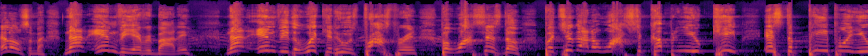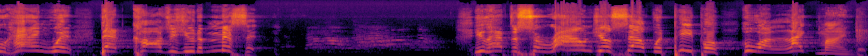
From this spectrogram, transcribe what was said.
Hello, somebody. Not envy everybody, not envy the wicked who is prospering, but watch this though. But you got to watch the company you keep. It's the people you hang with that causes you to miss it. You have to surround yourself with people who are like minded,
